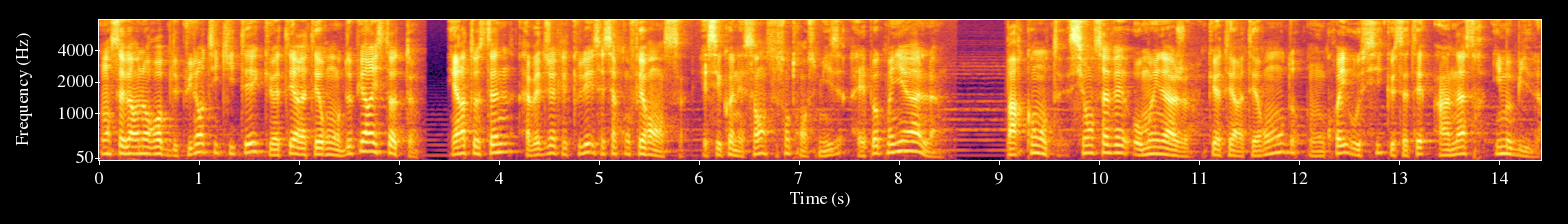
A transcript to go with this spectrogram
on savait en Europe depuis l'Antiquité que la Terre était ronde depuis Aristote. Eratosthène avait déjà calculé sa circonférence, et ses connaissances se sont transmises à l'époque médiévale. Par contre, si on savait au Moyen-Âge que la Terre était ronde, on croyait aussi que c'était un astre immobile,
